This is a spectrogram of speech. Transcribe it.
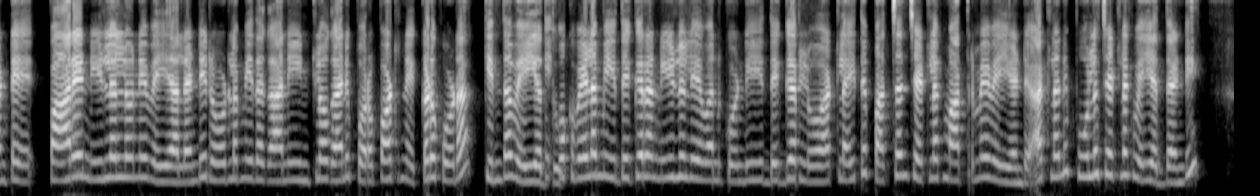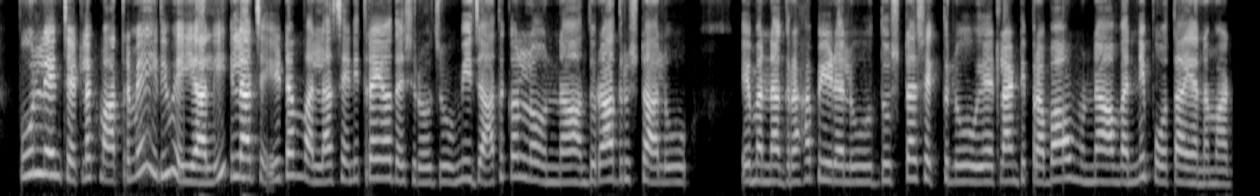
అంటే పారే నీళ్ళలోనే వేయాలండి. రోడ్ల మీద కానీ ఇంట్లో కానీ పొరపాటున ఎక్కడ కూడా కింద వేయద్దు. ఒకవేళ మీ దగ్గర నీళ్ళు లేవనుకోండి దగ్గరలో అట్లయితే పచ్చని చెట్లకు మాత్రమే వేయండి. అట్లని పూల చెట్లకు వేయొద్దండి. పూలు లేని చెట్లకు మాత్రమే ఇది వేయాలి. ఇలా చేయటం వల్ల శని త్రయోదశి రోజు మీ జాతకంలో ఉన్న దురాదృష్టాలు ఏమన్నా గ్రహ పీడలు దుష్ట శక్తులు ఎట్లాంటి ప్రభావం ఉన్నా అవన్నీ పోతాయన్నమాట.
